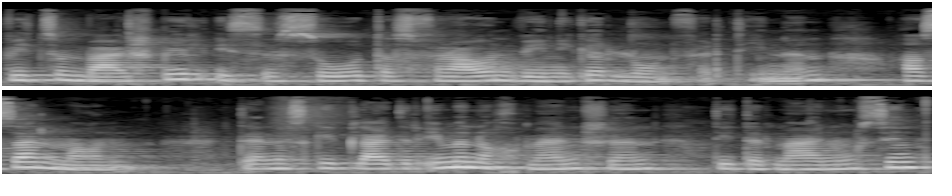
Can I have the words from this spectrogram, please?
Wie zum Beispiel ist es so, dass Frauen weniger Lohn verdienen als ein Mann. Denn es gibt leider immer noch Menschen, die der Meinung sind,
